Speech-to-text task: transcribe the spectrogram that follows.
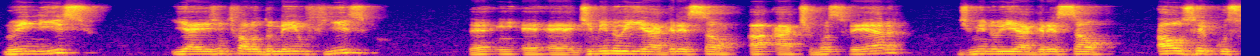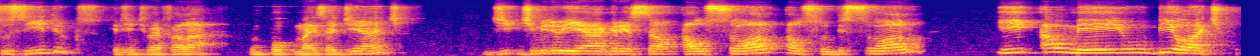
No início, e aí a gente falou do meio físico? É, é, diminuir a agressão à atmosfera, diminuir a agressão aos recursos hídricos, que a gente vai falar um pouco mais adiante, de diminuir a agressão ao solo, ao subsolo e ao meio biótico,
